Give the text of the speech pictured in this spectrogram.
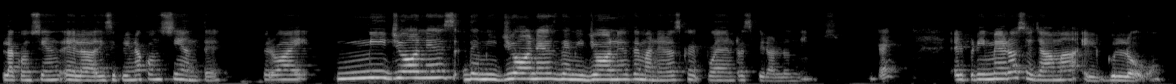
la, eh, la disciplina consciente, pero hay millones de millones de millones de maneras que pueden respirar los niños. ¿okay? El primero se llama el globo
